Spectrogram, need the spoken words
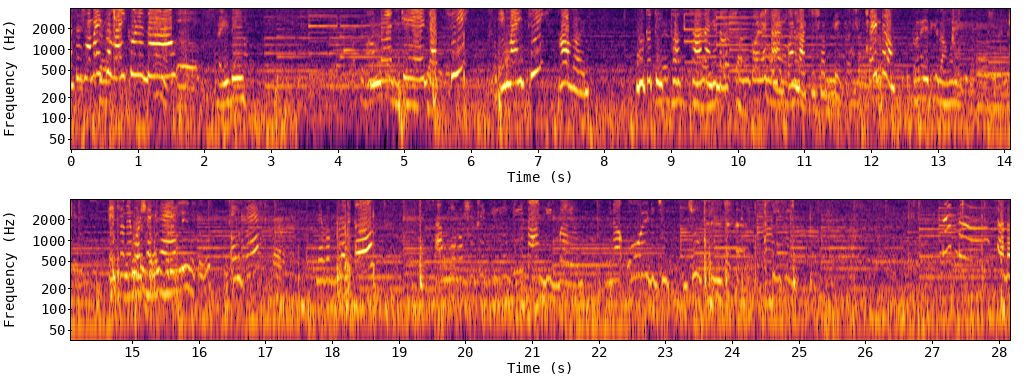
আচ্ছা সবাই একটু হাই করে দাও। সাইডে। আমরা আজকে যাচ্ছি এমআইটি হার্ভার্ড দুটো তীর্থস্থান আগে দর্শন করে তারপর বাকি সব দেখব। তাই তো? পেছনে বসেছে এই যে দেবব্রত সামনে বসেছে বিরোজি তার দিব্যায়ন দ্য ওল্ড জুক চলো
